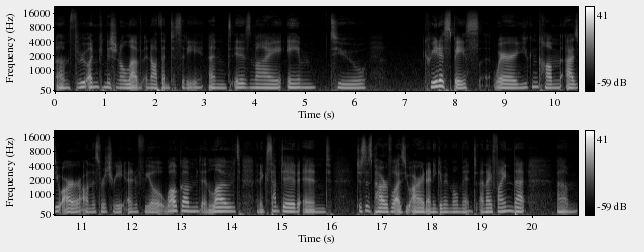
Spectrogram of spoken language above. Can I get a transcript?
um, through unconditional love and authenticity. And it is my aim to create a space where you can come as you are on this retreat and feel welcomed and loved and accepted and just as powerful as you are in any given moment. And I find that um,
